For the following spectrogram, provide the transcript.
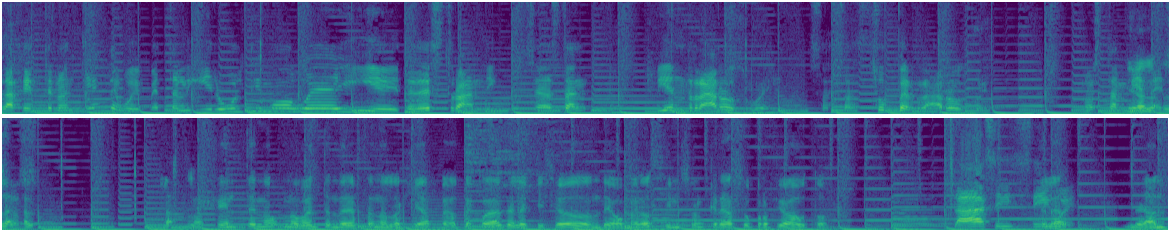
la gente no entiende, güey. Metal Gear último, güey, y eh, The Death Stranding. O sea, están bien raros, güey. O sea, están súper raros, güey. No están bien hechos. La, gente no, no, va a entender esta analogía, pero ¿te acuerdas del episodio donde Homero Simpson crea su propio auto? Ah, sí, sí, güey. Le, dan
